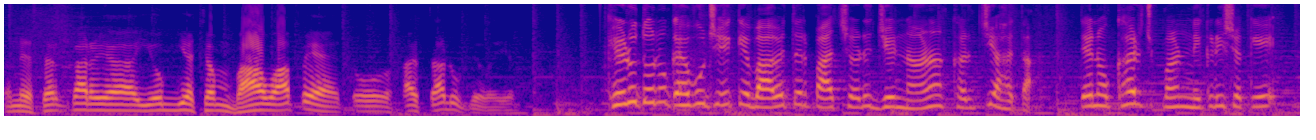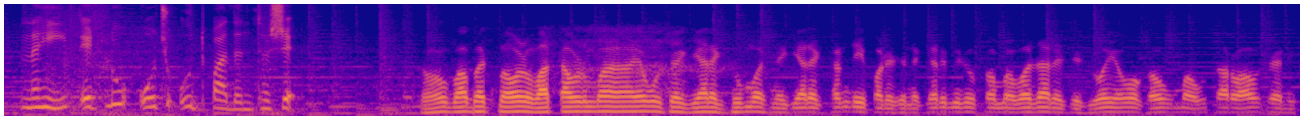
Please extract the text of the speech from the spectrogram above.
અને સરકાર યોગ્ય સમ ભાવ આપે તો આ સારું કહેવાય એમ. ખેડૂતોનું કહેવું છે કે વાવેતર પાછળ જે નાણાં ખર્ચ્યા હતા તેનો ખર્ચ પણ નીકળી શકે નહીં તેટલું ઓછું ઉત્પાદન થશે. ઘઉં બાબતમાં પણ વાતાવરણમાં એવું છે ક્યારેક ધુમ્મસ ને ક્યારેક ઠંડી પડે છે ને ગરમીનું પ્રમાણ વધારે છે. જોઈએ એવો ઘઉંમાં ઉતારો આવશે નહીં.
